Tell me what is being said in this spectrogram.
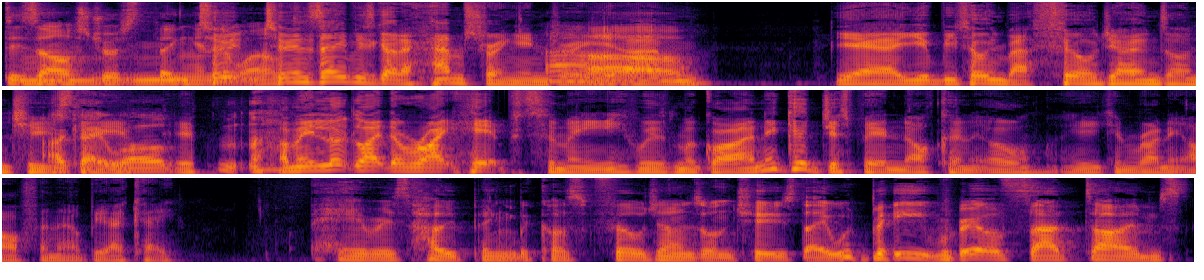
disastrous thing in the Tu- world. Tuanzebe's got a hamstring injury. Oh. Um, yeah, you'd be talking about Phil Jones on Tuesday. Okay, well- if- I mean, it looked like the right hip to me with Maguire, and it could just be a knock, and it'll, he can run it off, and it'll be okay. Here is hoping because Phil Jones on Tuesday would be real sad times.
